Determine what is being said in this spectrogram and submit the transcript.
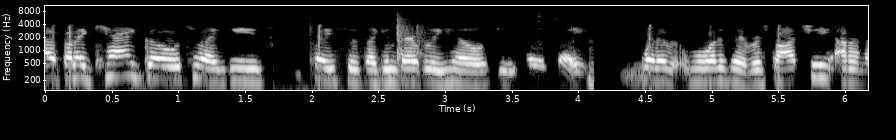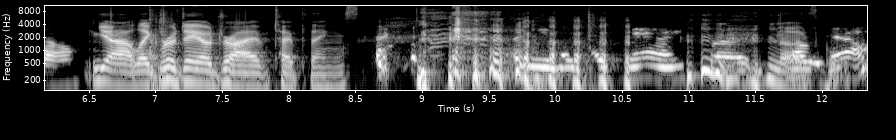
uh, but I can't go to like these places like in Beverly Hills. You know, it's like whatever. What is it? Versace? I don't know. yeah, like Rodeo Drive type things. I mean, like, I can, but No, not right cool. now.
